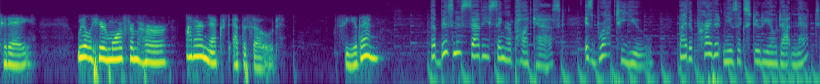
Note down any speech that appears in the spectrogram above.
today. We'll hear more from her on our next episode. See you then. The Business Savvy Singer podcast is brought to you by the privatemusicstudio.net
